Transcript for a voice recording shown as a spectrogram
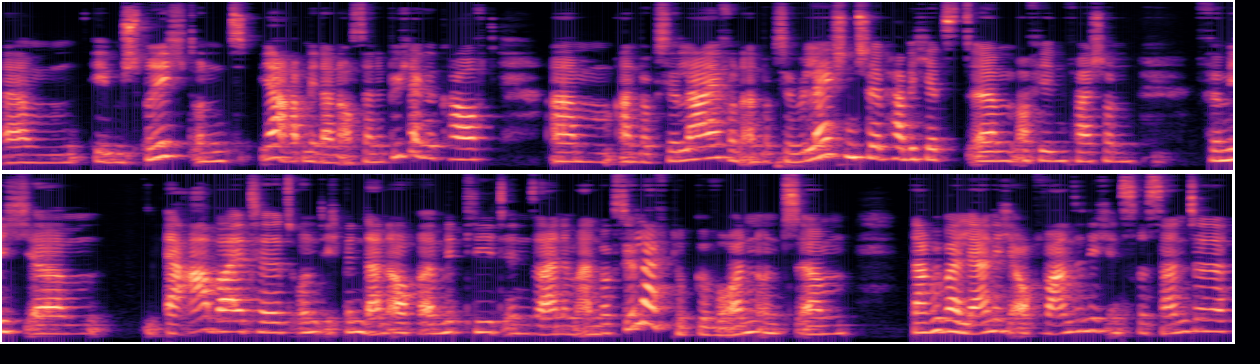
ähm, eben spricht. Und ja, habe mir dann auch seine Bücher gekauft. Ähm, Unbox Your Life und Unbox Your Relationship habe ich jetzt ähm, auf jeden Fall schon für mich ähm, erarbeitet und ich bin dann auch äh, Mitglied in seinem Unbox Your Life Club geworden und ähm, darüber lerne ich auch wahnsinnig interessante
